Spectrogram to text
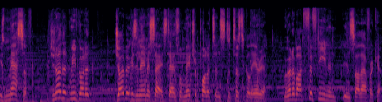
is massive. Do you know that we've got a Joburg is an MSA, it stands for Metropolitan Statistical Area. We've got about 15 in, in South Africa.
